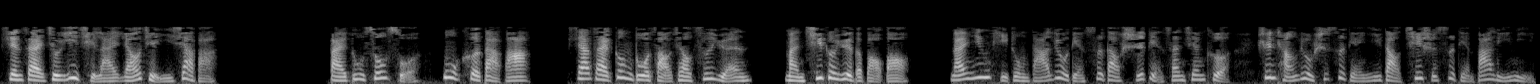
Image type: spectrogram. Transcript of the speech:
现在就一起来了解一下吧。百度搜索“慕课大巴”，下载更多早教资源。满七个月的宝宝，男婴体重达六点四到十点三千克，身长六十四点一到七十四点八厘米；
